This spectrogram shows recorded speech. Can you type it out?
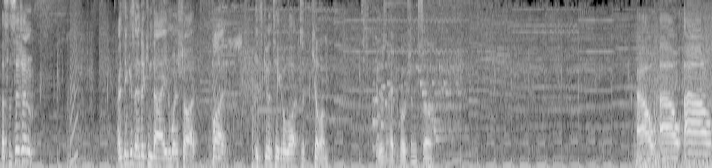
That's the decision! I think his Entei can die in one shot, but it's gonna take a lot to kill him. There's a Hyper Potion, so... Ow, ow, ow!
